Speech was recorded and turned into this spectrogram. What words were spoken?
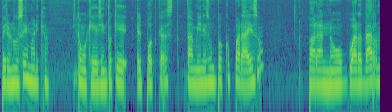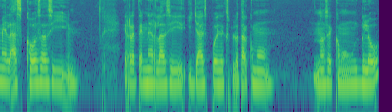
pero no sé, marica, como que siento que el podcast también es un poco para eso, para no guardarme las cosas y, y retenerlas y, y ya después explotar como, no sé, como un globo.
